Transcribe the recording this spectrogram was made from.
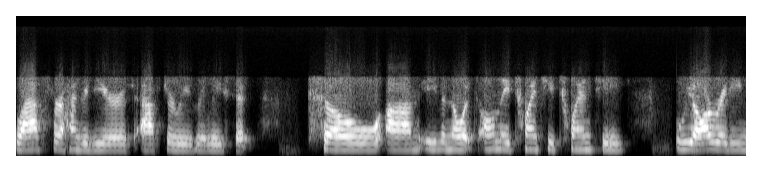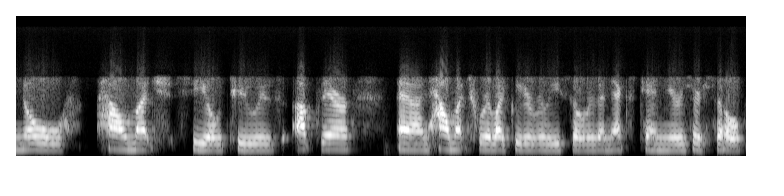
lasts for 100 years after we release it. So um, even though it's only 2020, we already know how much CO2 is up there and how much we're likely to release over the next 10 years or so.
